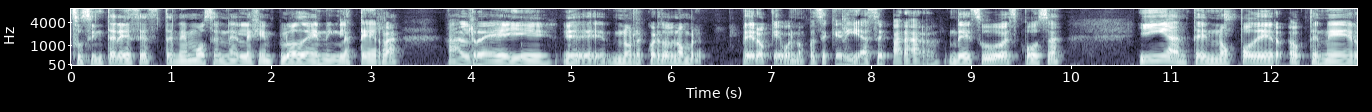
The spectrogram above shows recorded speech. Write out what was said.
sus intereses. Tenemos en el ejemplo de en Inglaterra al rey, eh, no recuerdo el nombre, pero que bueno, pues se quería separar de su esposa y ante no poder obtener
